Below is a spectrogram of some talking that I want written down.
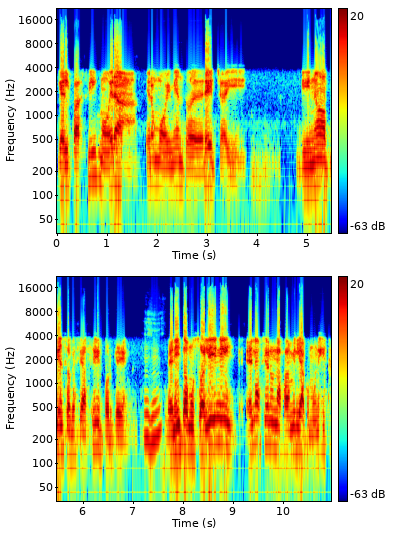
que el fascismo era, era un movimiento de derecha y, y no pienso que sea así porque Benito Mussolini, él nació en una familia comunista.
